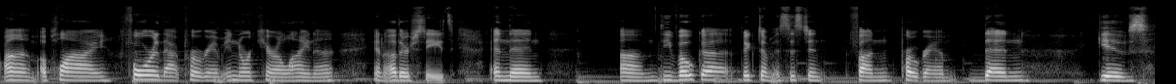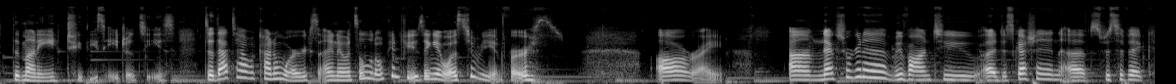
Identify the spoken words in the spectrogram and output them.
um, apply for that program in North Carolina and other states. And then um, the VOCA Victim Assistant Fund program then gives the money to these agencies. So that's how it kind of works. I know it's a little confusing. It was to me at first. All right. Um, next, we're going to move on to a discussion of specific,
